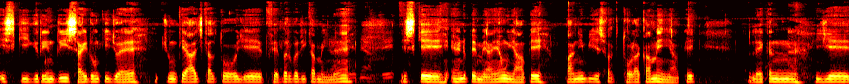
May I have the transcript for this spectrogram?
इसकी ग्रीनरी साइडों की जो है, चूँकि आजकल तो ये फेबरवरी का महीना है, इसके एंड पे मैं आया हूँ। यहाँ पे पानी भी इस वक्त थोड़ा कम है यहाँ पे, लेकिन ये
